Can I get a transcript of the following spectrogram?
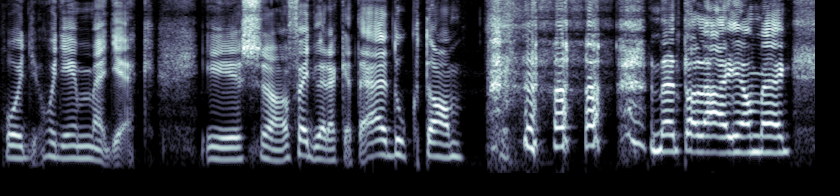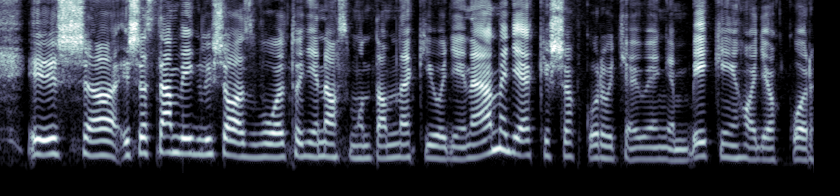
hogy, hogy én megyek. És a fegyvereket eldugtam, ne találja meg, és, és aztán végül is az volt, hogy én azt mondtam neki, hogy én elmegyek, és akkor, hogyha ő engem békén hagy, akkor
